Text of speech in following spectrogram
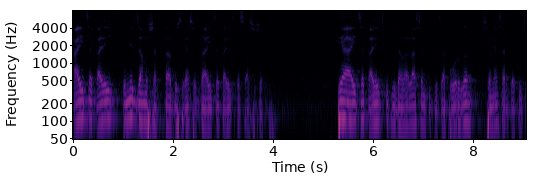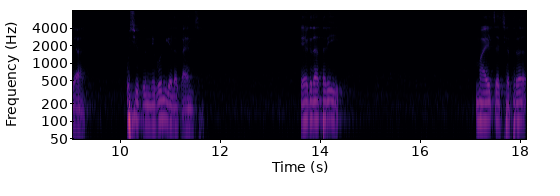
आईचं काळीज तुम्हीच जाणू शकता दुसऱ्यासुद्धा आईचं काळीज कसं असू शकतं. त्या आईचं काळीज किती जळाला असन की तिचा पोरग सोन्यासारखं तिच्या कुशीतून निघून गेलं कायमचं. एकदा तरी मायेचं छत्र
